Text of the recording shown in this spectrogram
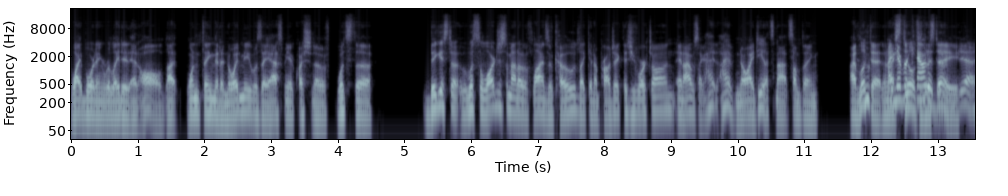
whiteboarding related at all. That one thing that annoyed me was they asked me a question of what's the biggest, uh, what's the largest amount of lines of code like in a project that you've worked on? And I was like, I, I have no idea. That's not something I've looked at, and I, I still to this day, them. yeah,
